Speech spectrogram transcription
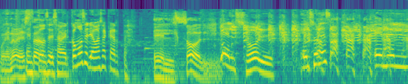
Bueno, esta. Entonces, a ver, ¿cómo se llama esa carta? El sol. El sol. El sol es en el...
